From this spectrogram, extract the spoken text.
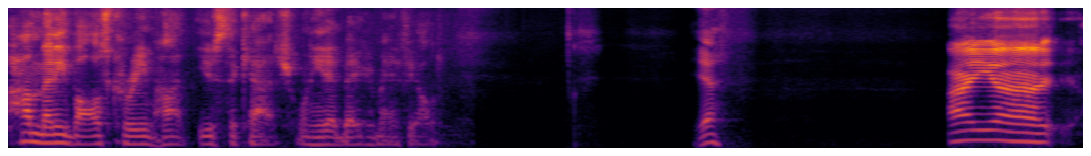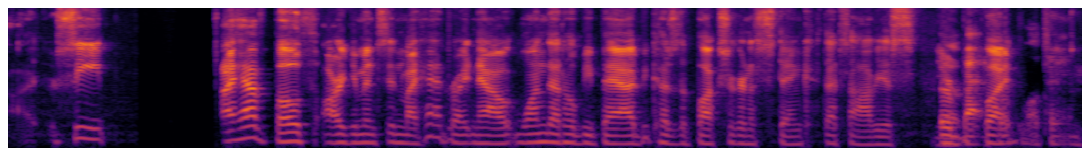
how many balls Kareem Hunt used to catch when he had Baker Mayfield. Yeah, I uh see I have both arguments in my head right now. One that he'll be bad because the Bucs are going to stink. That's obvious. They're a bad but- football team.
